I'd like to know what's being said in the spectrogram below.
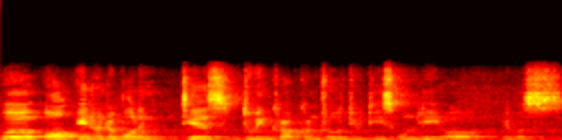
were all 800 volunteers doing crowd control duties only, or it was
